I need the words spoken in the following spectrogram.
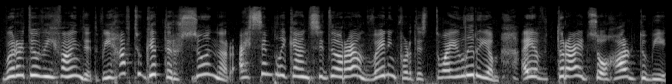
where do we find it? We have to get there sooner. I simply can't sit around waiting for this twilirium. I have tried so hard to be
